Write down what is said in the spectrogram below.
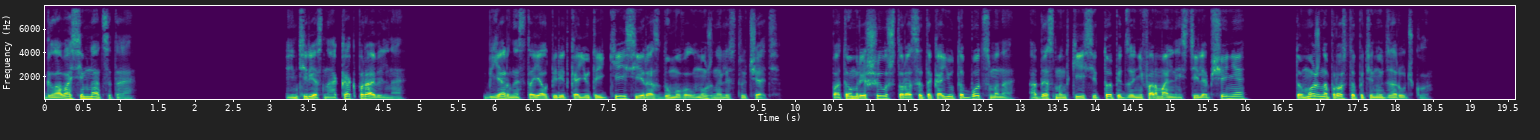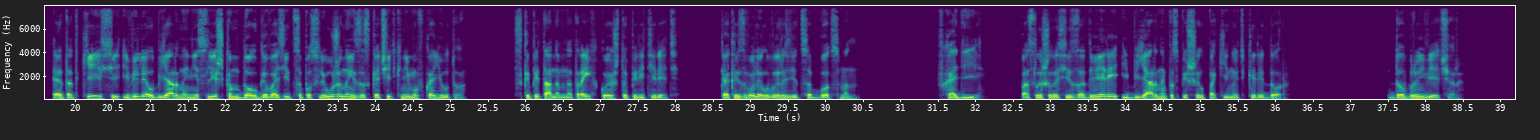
Глава 17. Интересно, а как правильно? Бьярне стоял перед каютой Кейси и раздумывал, нужно ли стучать. Потом решил, что раз это каюта боцмана, а Десмонд Кейси топит за неформальный стиль общения, то можно просто потянуть за ручку. Этот Кейси и велел Бьярне не слишком долго возиться после ужина и заскочить к нему в каюту. С капитаном на троих кое-что перетереть как изволил выразиться боцман. «Входи», — послышалось из-за двери, и Бьярны поспешил покинуть коридор. «Добрый вечер».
